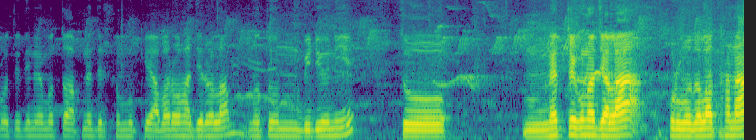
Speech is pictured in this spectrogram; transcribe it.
প্রতিদিনের মতো আপনাদের সম্মুখে আবারও হাজির হলাম নতুন ভিডিও নিয়ে। তো উম, জেলা পূর্বদলা থানা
